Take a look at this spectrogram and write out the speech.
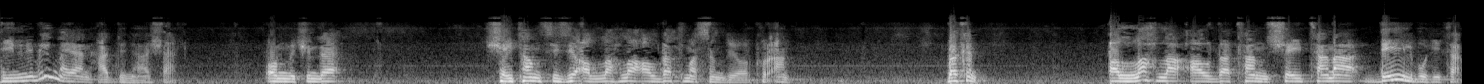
dinini bilmeyen haddini aşar. Onun içinde şeytan sizi Allah'la aldatmasın diyor Kur'an. Bakın Allah'la aldatan şeytana değil bu hitap.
